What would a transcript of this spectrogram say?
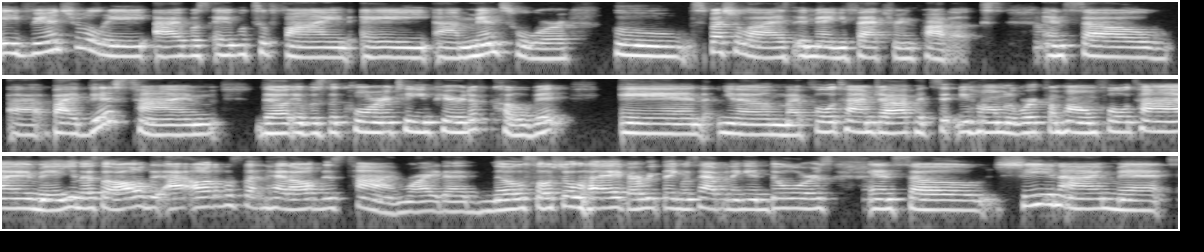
Eventually, I was able to find a uh, mentor who specialized in manufacturing products. And so uh, by this time, though it was the quarantine period of COVID, and you know my full-time job had sent me home to work from home full-time. And you know so all the I all of a sudden had all this time right? I had no social life. Everything was happening indoors. And so she and I met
